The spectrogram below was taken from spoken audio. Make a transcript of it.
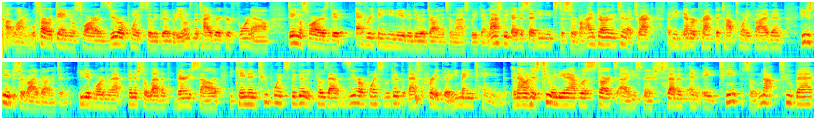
cut line. We'll start with Daniel Suarez, zero points to the good, but he owns the tiebreaker for now. Daniel Suarez did everything he needed to do at Darlington last weekend. Last week I just said he needs to survive Darlington, a track that he'd never cracked the top 25 in. He just needed to survive Darlington. He did more than that, finished 11th, very solid. He came in two points to the good, he closed out zero points to the good, but that's pretty good. He maintained. And now in his two Indianapolis starts, uh, he's finished 7th and 18th, so not too bad,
